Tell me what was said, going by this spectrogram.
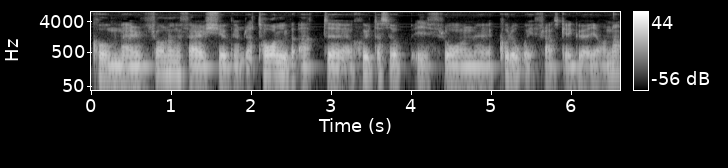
kommer från ungefär 2012 att eh, skjutas upp ifrån eh, Koro Kourou i franska Guyana.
